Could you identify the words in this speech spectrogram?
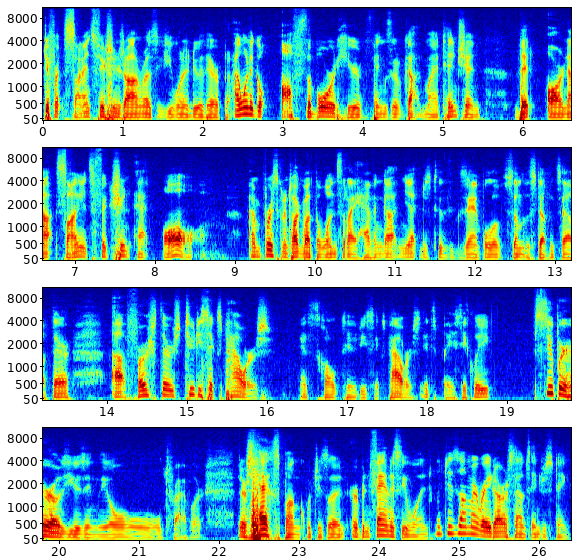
different science fiction genres if you want to do there. But I want to go off the board here, things that have gotten my attention that are not science fiction at all. I'm first going to talk about the ones that I haven't gotten yet, just as an example of some of the stuff that's out there. Uh, first, there's 2d6 powers. It's called 2d6 powers. It's basically superheroes using the old Traveller. There's Hexpunk, which is an urban fantasy one, which is on my radar, sounds interesting.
